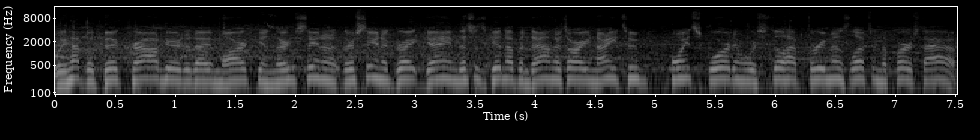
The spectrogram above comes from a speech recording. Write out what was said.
We have a big crowd here today, Mark, and they're seeing a they're seeing a great game. This is getting up and down. There's already 92 points scored, and we still have three minutes left in the first half.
